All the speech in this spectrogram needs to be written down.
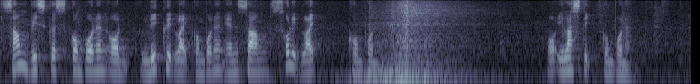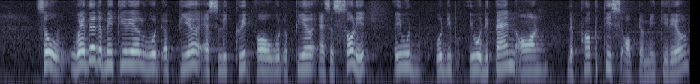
some viscous component or liquid-like component and some solid-like component or elastic component. So whether the material would appear as liquid or would appear as a solid, it would, would it would depend on the properties of the material.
